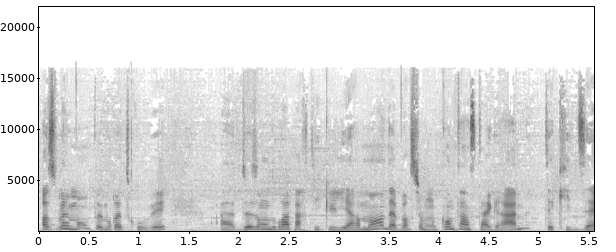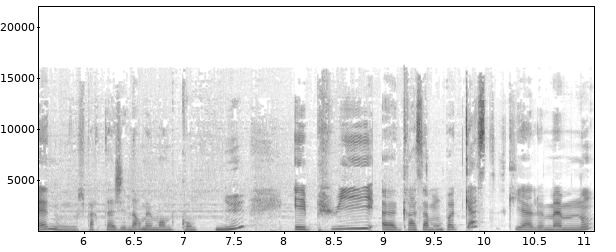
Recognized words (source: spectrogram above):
En ce moment, on peut me retrouver à deux endroits particulièrement. D'abord sur mon compte Instagram, Techizen, où je partage énormément de contenu. Et puis, euh, grâce à mon podcast, qui a le même nom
